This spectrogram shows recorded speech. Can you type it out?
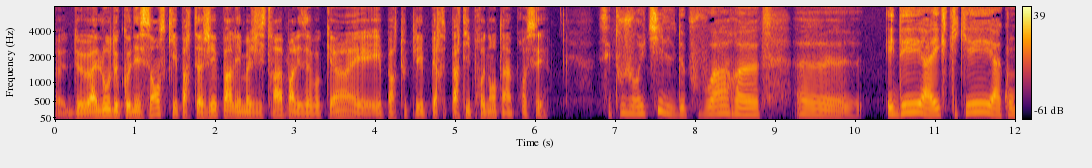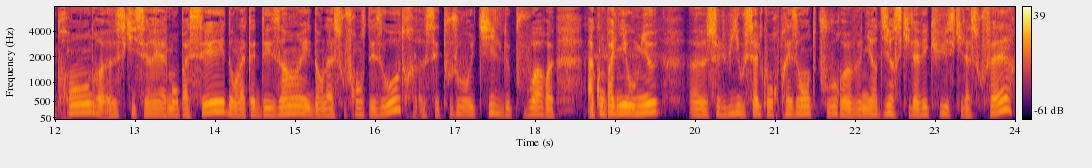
de halo de connaissances qui est partagé par les magistrats, par les avocats et, et par toutes les parties prenantes à un procès? C'est toujours utile de pouvoir euh, aider à expliquer, à comprendre euh, ce qui s'est réellement passé dans la tête des uns et dans la souffrance des autres. C'est toujours utile de pouvoir euh, accompagner au mieux euh, celui ou celle qu'on représente pour venir dire ce qu'il a vécu et ce qu'il a souffert.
